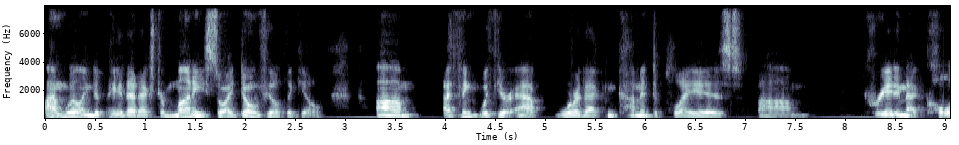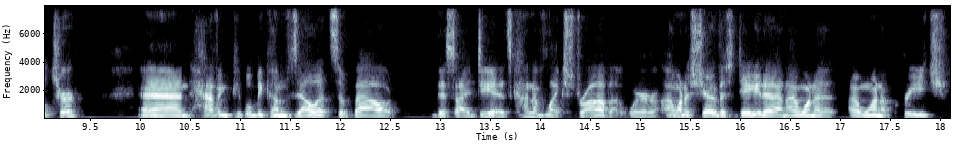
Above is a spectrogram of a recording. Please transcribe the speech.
I'm willing to pay that extra money so I don't feel the guilt. Um, I think with your app, where that can come into play is um, creating that culture and having people become zealots about this idea. It's kind of like Strava, where I want to share this data and I want to I want to preach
